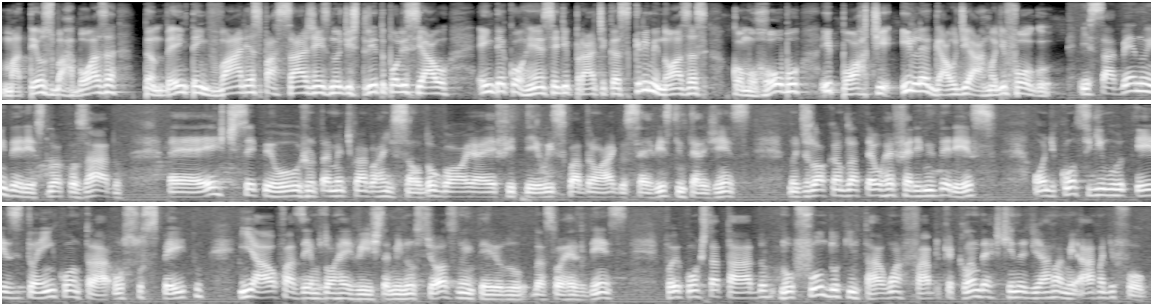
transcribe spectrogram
Matheus Barbosa também tem várias passagens no distrito policial em decorrência de práticas criminosas como roubo e porte ilegal de arma de fogo. E sabendo o endereço do acusado, é, este CPU, juntamente com a guarnição do GOIA, FT, o Esquadrão Águia, o Serviço de Inteligência, nos deslocamos até o referido endereço, onde conseguimos êxito em encontrar o suspeito e ao fazermos uma revista minuciosa no interior do, da sua residência, foi constatado no fundo do quintal uma fábrica clandestina de arma, arma de fogo.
